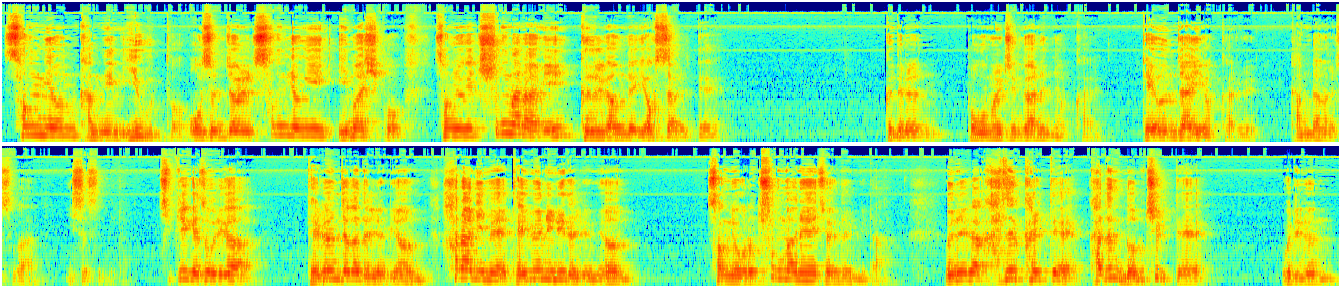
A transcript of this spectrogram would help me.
성령 강림 이후부터 오순절 성령이 임하시고 성령의 충만함이 그들 가운데 역사할 때 그들은 복음을 증거하는 역할, 대언자의 역할을 감당할 수가 있었습니다. 쉽게 얘기해서 우리가 대변자가 되려면 하나님의 대변인이 되려면 성령으로 충만해져야 됩니다. 은혜가 가득할 때, 가득 넘칠 때 우리는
